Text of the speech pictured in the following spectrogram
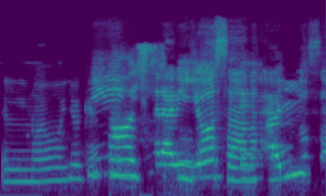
el nuevo Joker. Sí, Ay, maravillosa, Ahí- maravillosa.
